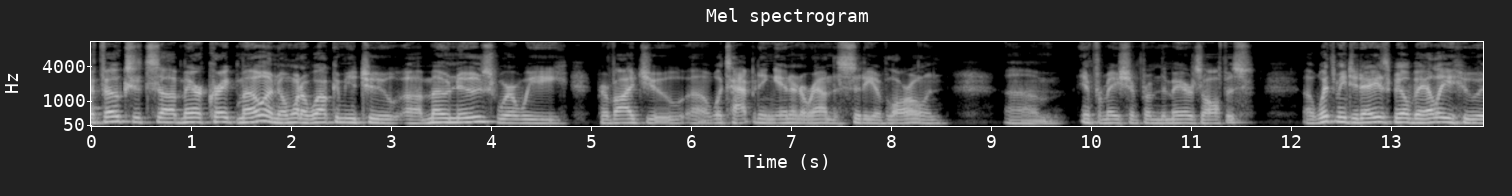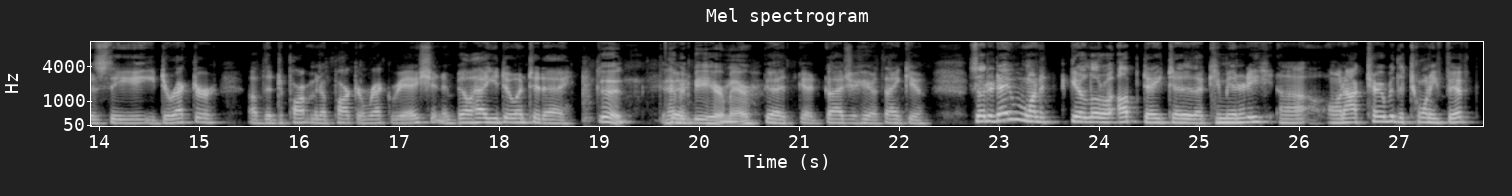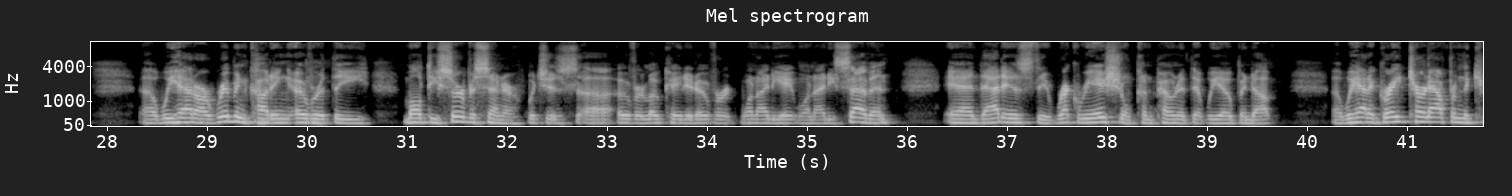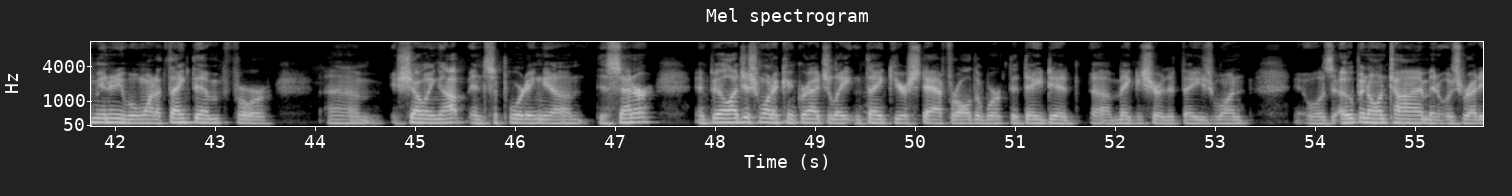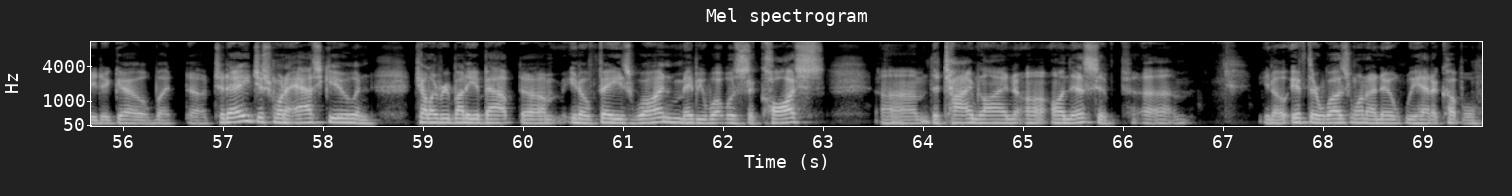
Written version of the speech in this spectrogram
Hi, folks. It's uh, Mayor Craig Moe, and I want to welcome you to uh, Moe News, where we provide you uh, what's happening in and around the city of Laurel and um, information from the mayor's office. Uh, with me today is Bill Bailey, who is the director of the Department of Park and Recreation. And Bill, how you doing today? Good. Happy Good. to be here, Mayor. Good, good. Glad you're here. Thank you. So today we want to get a little update to the community. Uh, on October the 25th, uh, we had our ribbon cutting over at the Multi Service Center, which is uh, over located over at 198, 197, and that is the recreational component that we opened up. Uh, we had a great turnout from the community. We want to thank them for um, showing up and supporting um, the center. And Bill, I just want to congratulate and thank your staff for all the work that they did, uh, making sure that Phase One was open on time and it was ready to go. But uh, today, just want to ask you and tell everybody about um, you know Phase One, maybe what was the cost, um, the timeline uh, on this, if um, you know if there was one. I know we had a couple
